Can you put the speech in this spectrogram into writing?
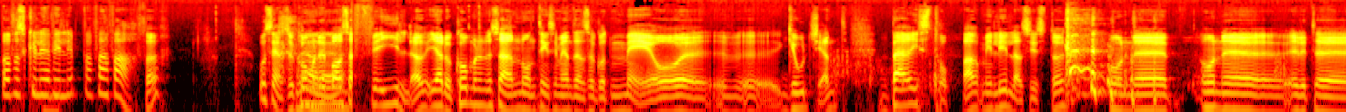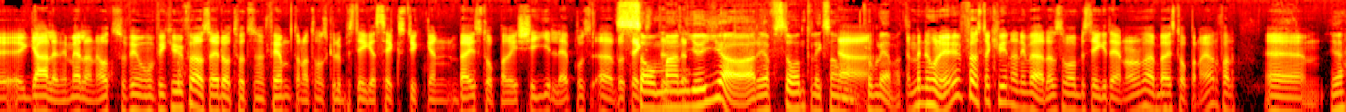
Varför skulle jag vilja, var, var- varför? Och sen så kommer Ja, det det- bara så här filer. Ja, då kommer det så här någonting som jag inte ens har gått med och uh, godkänt. Bergstoppar, min lilla syster. Hon, eh, hon eh, är lite galen emellanåt. Så hon fick ju för sig då 2015 att hon skulle bestiga sex stycken bergstoppar i Chile på över sex Som man ju gör. Jag förstår inte liksom Ja. problemet. Men hon är ju första kvinnan i världen som har bestigit en av de här bergstopparna i alla fall. Ehm, Ja.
